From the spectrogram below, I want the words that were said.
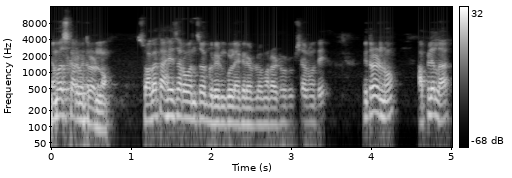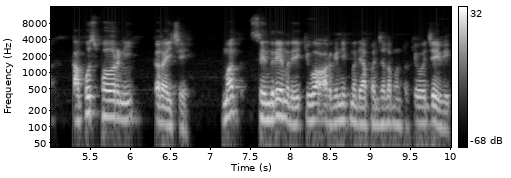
नमस्कार मित्रांनो. स्वागत आहे सर्वांचं ग्रीन गोल्ड ॲग्री मराठी वृक्षांमध्ये मित्रांनो आपल्याला कापूस फवारणी करायची आहे. मग सेंद्रियमध्ये किंवा ऑर्गॅनिकमध्ये आपण ज्याला म्हणतो किंवा जैविक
